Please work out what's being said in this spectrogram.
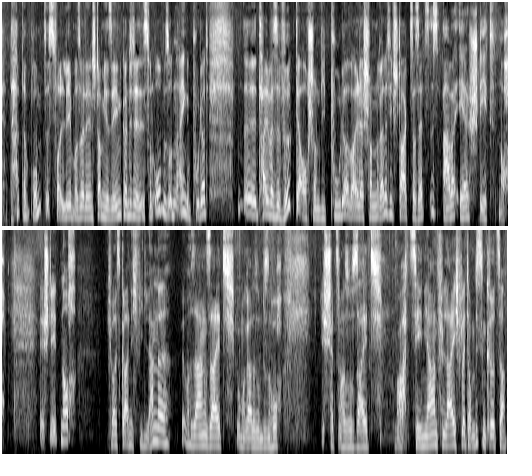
da, da, brummt es voll Leben. Also wenn ihr den Stamm hier sehen könntet, der ist von oben bis unten eingepudert. Äh, teilweise wirkt er auch schon wie Puder, weil der schon relativ stark zersetzt ist, aber er steht noch. Er steht noch, ich weiß gar nicht wie lange, würde mal sagen, seit, ich gucke mal gerade so ein bisschen hoch, ich schätze mal so seit boah, zehn Jahren vielleicht, vielleicht auch ein bisschen kürzer.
